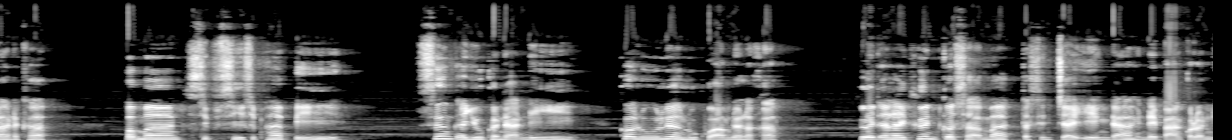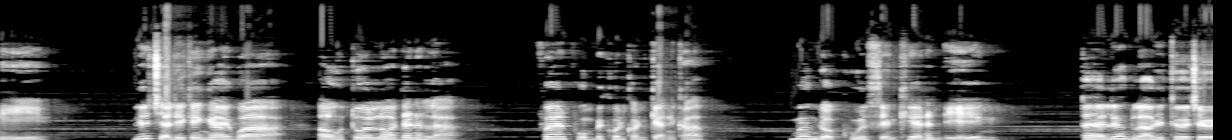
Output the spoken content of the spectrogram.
มากนะครับ ประมาณ 14-15 ปี ซึ่งอายุขนาดนี้ก็รู้เรื่องรู้ความแล้วล่ะครับเกิดอะไรขึ้นก็สามารถตัดสินใจเองได้ในบางกรณี หรือจะเรียกง่ายๆว่า เอาตัวรอดได้นั่นแหละ แฟนผมเป็นคนขอนแก่นครับ เมืองดอกคูณเสียงแคนั่นเอง แต่เรื่องราวที่เธอเจอ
